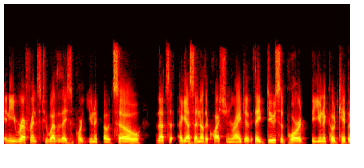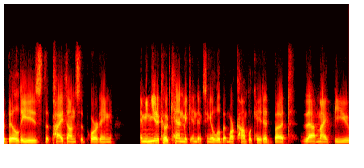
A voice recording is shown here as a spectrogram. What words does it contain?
any reference to whether they support Unicode. So that's, I guess, another question, right? If they do support the Unicode capabilities, the Python supporting, I mean, Unicode can make indexing a little bit more complicated, but that might be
